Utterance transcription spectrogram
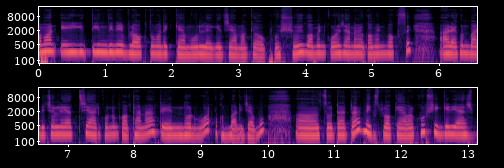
আমার এই তিন দিনের ব্লগ তোমাদের কেমন লেগেছে আমাকে অবশ্যই কমেন্ট করে জানাবে কমেন্ট বক্সে আর এখন বাড়ি চলে যাচ্ছি, আর কোনো কথা না ট্রেন ধরবো, এখন বাড়ি যাব। সো টাটা নেক্সট ব্লকে আবার খুব শিগগিরই আসব।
